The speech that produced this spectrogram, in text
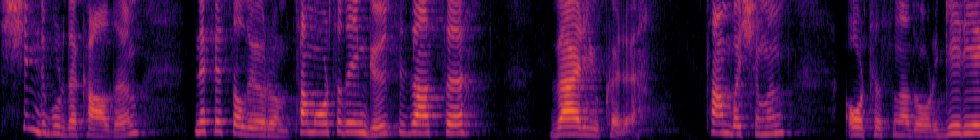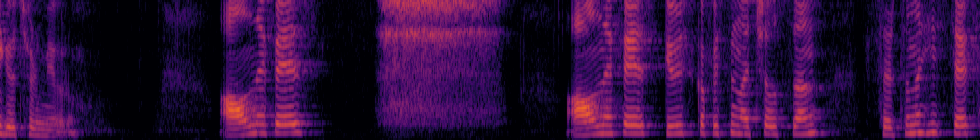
Şimdi burada kaldım. Nefes alıyorum. Tam ortadayım. Göğüs hizası. Ver yukarı. Tam başımın ortasına doğru. Geriye götürmüyorum. Al nefes. Al nefes. Göğüs kafesin açılsın. Sırtını hisset.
